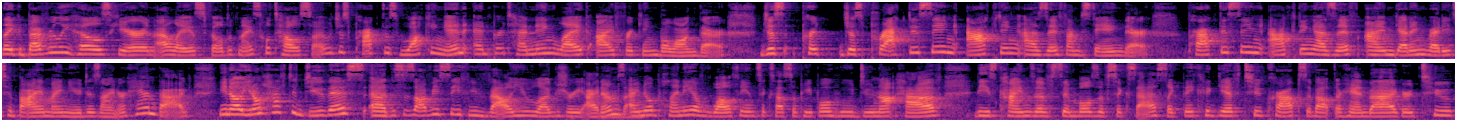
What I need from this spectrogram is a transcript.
Like Beverly Hills here in LA is filled with nice hotels, so I would just practice walking in and pretending like I freaking belong there. Just, just practicing acting as if I'm staying there practicing acting as if I'm getting ready to buy my new designer handbag. You know, you don't have to do this. Uh, this is obviously if you value luxury items. I know plenty of wealthy and successful people who do not have these kinds of symbols of success. Like they could give two craps about their handbag or two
